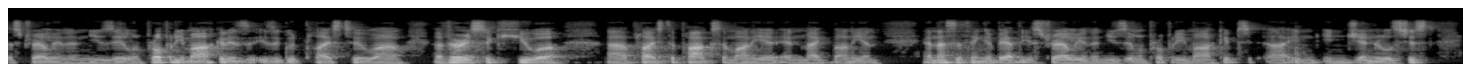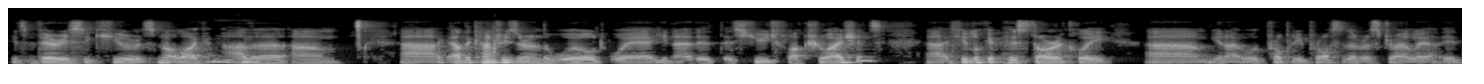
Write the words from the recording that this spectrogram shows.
Australian and New Zealand property market is, is a good place to um, a very secure uh, place to park some money and, and, make money. And and that's the thing about the Australian and New Zealand property market uh, in in general. It's just it's very secure. It's not like mm-hmm. other um, uh, other countries around the world where you know there, there's huge fluctuations. Uh, if you look at historically, um, you know, property prices over Australia it,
